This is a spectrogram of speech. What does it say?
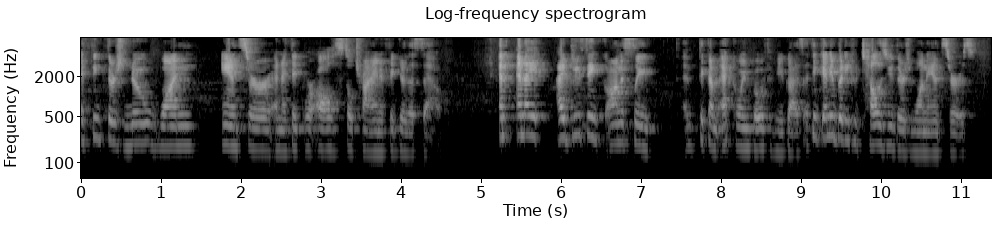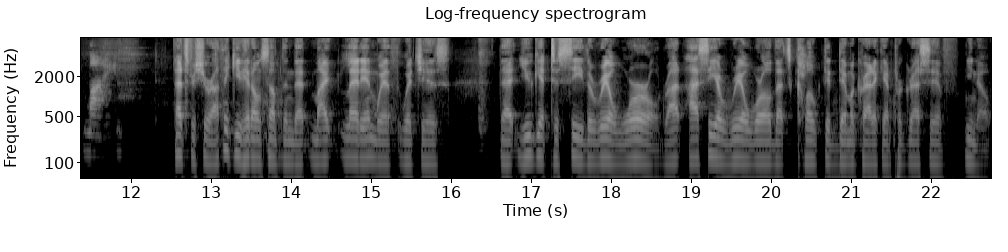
I think there's no one answer, and I think we're all still trying to figure this out. And and I, I do think honestly, I think I'm echoing both of you guys. I think anybody who tells you there's one answer is lying. That's for sure. I think you hit on something that Mike led in with, which is that you get to see the real world, right? I see a real world that's cloaked in democratic and progressive, you know,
